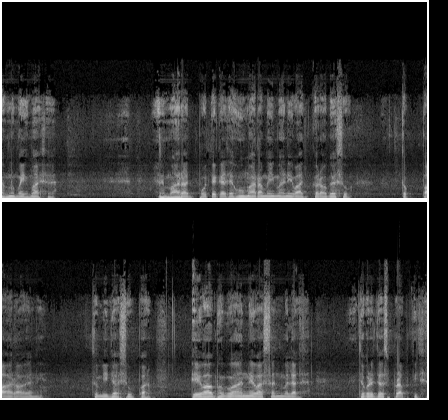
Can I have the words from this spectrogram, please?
એમનો મહિમા છે. મહારાજ પોતે કહે છે, હું મારા મહિમાની વાત કરવા બેસું, તો પાર આવે નહીં. તો બીજા શું પાર? એવા ભગવાન એવા સંત મળ્યા છે. જબરજસ્ત પ્રાપ્તિ છે.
